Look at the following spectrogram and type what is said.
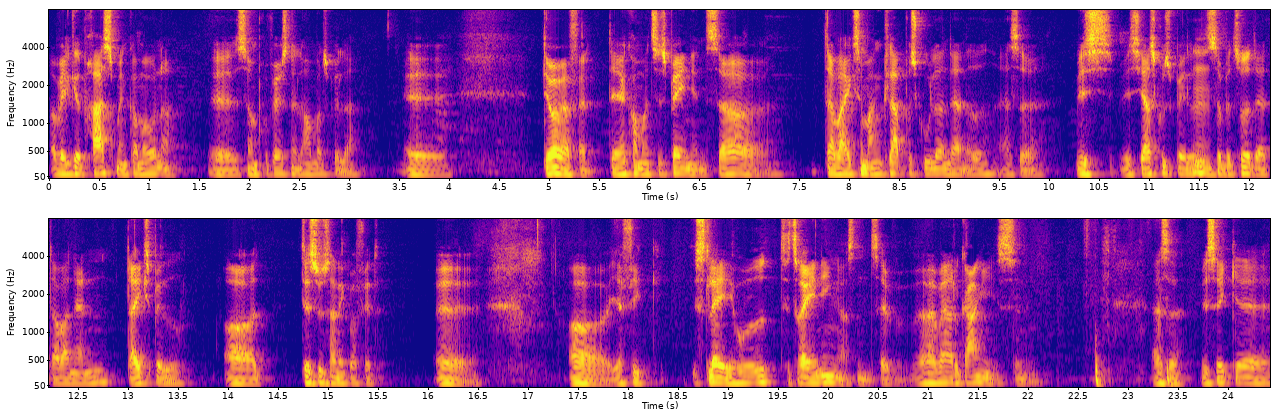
og hvilket pres man kommer under øh, som professionel håndboldspiller. Øh, det var i hvert fald, da jeg kommer til Spanien, så der var ikke så mange klap på skulderen dernede. Altså, hvis, hvis jeg skulle spille, mm. så betød det, at der var en anden, der ikke spillede. Og det synes han ikke var fedt. Øh, og jeg fik slag i hovedet til træning, og sådan, så hvad, hvad er du gang i? Sådan, altså, hvis ikke, øh,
